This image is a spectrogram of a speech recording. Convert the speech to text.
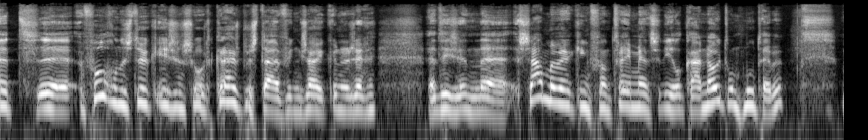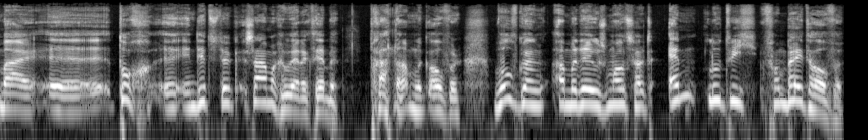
Het uh, volgende stuk is een soort kruisbestuiving, zou je kunnen zeggen. Het is een uh, samenwerking van twee mensen die elkaar nooit ontmoet hebben. Maar uh, toch in dit stuk samengewerkt hebben. Het gaat namelijk over Wolfgang Amadeus Mozart en Ludwig van Beethoven.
